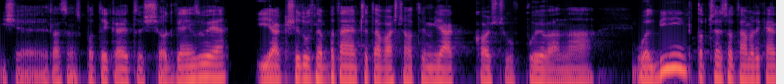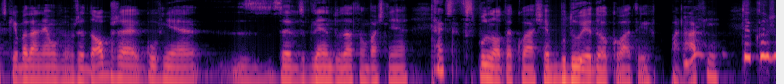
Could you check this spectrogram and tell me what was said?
i się razem spotyka i coś się organizuje. I jak się różne badania czyta właśnie o tym, jak Kościół wpływa na well-being, to często te amerykańskie badania mówią, że dobrze, głównie ze względu na tą właśnie tak. wspólnotę, która się buduje dookoła tych parafii. No, tylko, że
